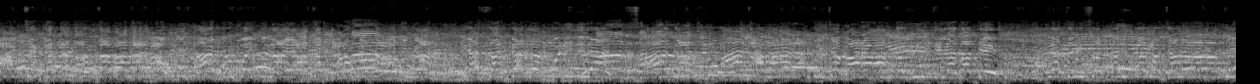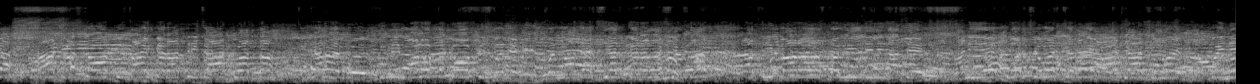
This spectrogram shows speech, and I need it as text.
आठशे खताचा आमचा बाजार भाव आठ रुपये किलो आहे असा ठरवण्याचा अधिकार या सरकारला कोणी दिला आज आज आम्हाला रात्रीच्या बारा वाजता वीज दिल्या जाते कुठल्या तरी सरकारी कर्मचाऱ्याला रात्री आठ वाजता ऑफिस आहे का रात्रीच्या आठ वाजता त्याला तुम्ही बोलवता का ऑफिसमध्ये पण माझ्या शेतकऱ्याला शेतात रात्री बारा वाजता वीज दिली जाते आणि एक वर्ष वर्ष नाही आठ आठ समय महिने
